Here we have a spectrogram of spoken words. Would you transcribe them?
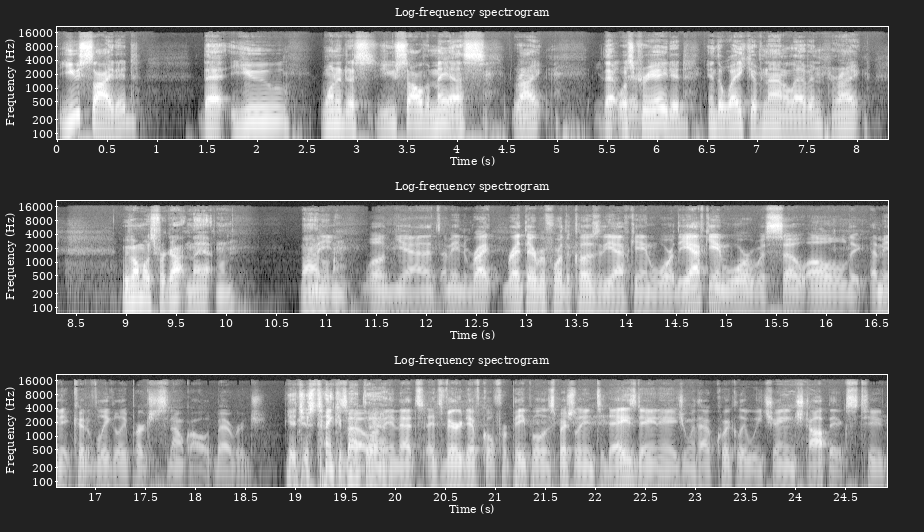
You cited that you wanted us you saw the mess, right? that I was did. created in the wake of 9/11, right? We've almost forgotten that one. I mean, well, yeah, that's. I mean, right, right there before the close of the Afghan War. The Afghan War was so old. It, I mean, it could have legally purchased an alcoholic beverage. yeah, just think So about that. I mean, that's it's very difficult for people, especially in today's day and age, and with how quickly we change topics to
